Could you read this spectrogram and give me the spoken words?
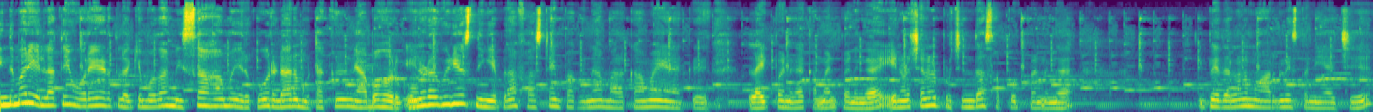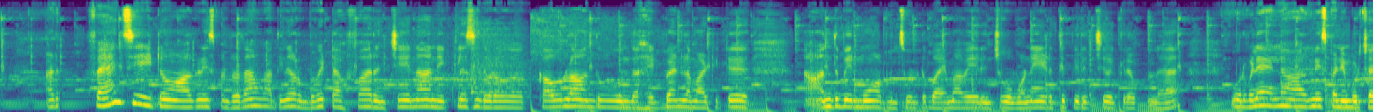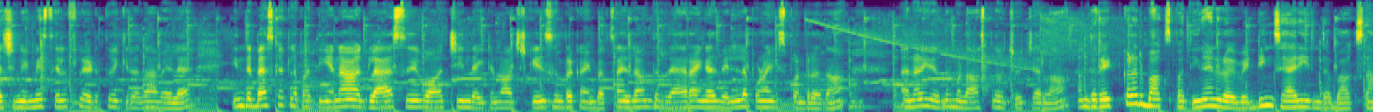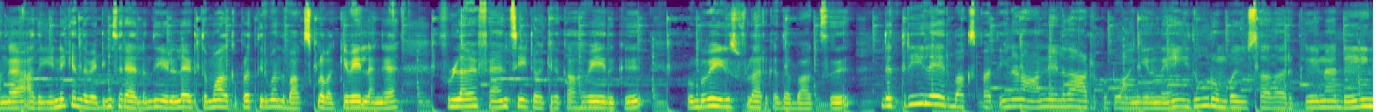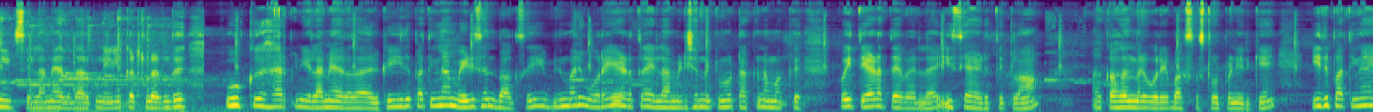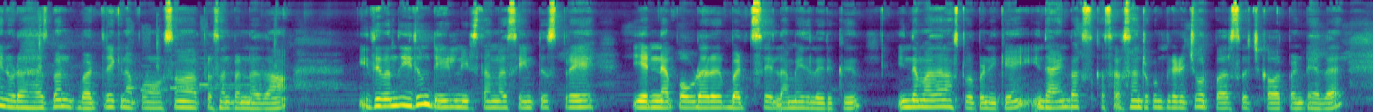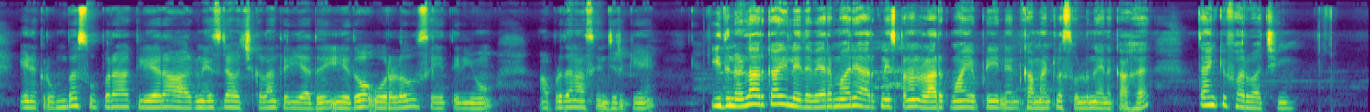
இந்த மாதிரி எல்லாத்தையும் ஒரே இடத்துல வைக்கும் போது தான் மிஸ் ஆகாமல் இருக்கும். ரெண்டாவது நமக்கு டக்குன்னு ஞாபகம் இருக்கும். என்னோடய வீடியோஸ் நீங்கள் இப்போ தான் ஃபஸ்ட் டைம் பார்க்குறீங்கன்னா மறக்காமல் எனக்கு லைக் பண்ணுங்கள் கமெண்ட் பண்ணுங்கள் என்னோடய சேனல் பிடிச்சிருந்தா சப்போர்ட் பண்ணுங்கள் இப்போ இதெல்லாம் நம்ம ஆர்கனைஸ் பண்ணியாச்சு. ஃபேன்சி ஐட்டம் ஆர்கனைஸ் பண்ணுறது தான் பார்த்திங்கன்னா ரொம்பவே டஃப்பாக இருந்துச்சு. ஏன்னா நெக்லஸ் இதோட கவுர்லாம் வந்து இந்த ஹெட் பேண்டில் மாட்டிட்டு அந்து போயிருமோ அப்படின்னு சொல்லிட்டு பயமாகவே இருந்துச்சு. ஒவ்வொன்றையும் எடுத்து பிரித்து வைக்கிறக்குள்ள ஒரு வேலையாக எல்லாம் ஆர்கனைஸ் பண்ணி முடிச்சாச்சுங்க இனிமேல் செல்ஃபில் எடுத்து வைக்கிறதா வேலை. இந்த பேஸ்கெட்டில் பார்த்தீங்கன்னா கிளாஸு வாட்ச் இந்த ஐட்டம்லாம் வச்சுருக்கேன். சில்வர் காயின் பாக்ஸ்லாம் இதெல்லாம் வந்து ரேராக எங்கேயாவது வெளில போனால் யூஸ் பண்ணுறது தான் அதனால் இது வந்து நம்ம லாஸ்ட்டில் வச்சு வச்சிடலாம். அந்த ரெட் கலர் பாக்ஸ் பார்த்தீங்கன்னா என்னோடய வெட்டிங் சாரீ இருந்த பாக்ஸ் தாங்க. அது என்றைக்கு அந்த வெட்டிங் சாரீ அதுலேருந்து எல்லாம் எடுத்தோமோ அதுக்கப்புறம் திரும்ப அந்த பாக்ஸ்குள்ளே வைக்கவே இல்லைங்க. ஃபுல்லாகவே ஃபேன்சி ஐட்டம் வைக்கிறதுக்காகவே இருக்குது ரொம்பவே யூஸ்ஃபுல்லாக இருக்குது அந்த பாக்ஸு இந்த த்ரீ லேயர் பாக்ஸ் பார்த்தீங்கன்னா நான் ஆன்லைனில் தான் ஆர்டர் போட்டு வாங்கியிருந்தேன். இதுவும் ரொம்ப யூஸாக தான் இருக்குது ஏன்னா டெய்லி நீட்ஸ் எல்லாமே அதில் தான் இருக்கும். நெயில் கட்டிலேருந்து ஊக்கு ஹேர் பின் எல்லாமே அதில் தான் இருக்குது இது பார்த்திங்கன்னா மெடிசன் பாக்ஸு இது மாதிரி ஒரே இடத்துல எல்லா மெடிசன் வைக்கும்போது டக்கு நமக்கு போய் தேட தேவையில்லை. ஈஸியாக எடுத்துக்கலாம். அதுக்காக அது மாதிரி ஒரே பாக்ஸில் ஸ்டோர் பண்ணியிருக்கேன். இது பார்த்திங்கன்னா என்னோடய ஹஸ்பண்ட் பர்த்டேக்கு நான் போன வருஷம் ப்ரெசென்ட் பண்ணது தான் இது வந்து இதுவும் டெய்லி நீட்ஸ் தாங்க. சென்ட்டு ஸ்ப்ரே எண்ணெய் பவுடரு பட்ஸ் எல்லாமே இதில் இருக்குது இந்த மாதிரி தான் நான் ஸ்டோர் பண்ணியிருக்கேன். இந்த அயன் பாக்ஸ் கசகசன் இருக்கும் பின்னாடி வச்சு ஒரு பர்ஸ் வச்சு கவர் பண்ணிட்டேன் அதை. எனக்கு ரொம்ப சூப்பராக கிளியராக ஆர்கனைஸ்டாக வச்சுக்கலாம் தெரியாது. ஏதோ ஓரளவு செய்ய தெரியும். அப்படி தான் நான் செஞ்சுருக்கேன். இது நல்லா இருக்கா? இல்லை இதை வேறு மாதிரி ஆர்கனைஸ் பண்ணால் நல்லா இருக்குமா? எப்படி என்னென்னு கமெண்ட்டில் சொல்லுங்கள் எனக்காக. தேங்க்யூ ஃபார் வாட்சிங்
